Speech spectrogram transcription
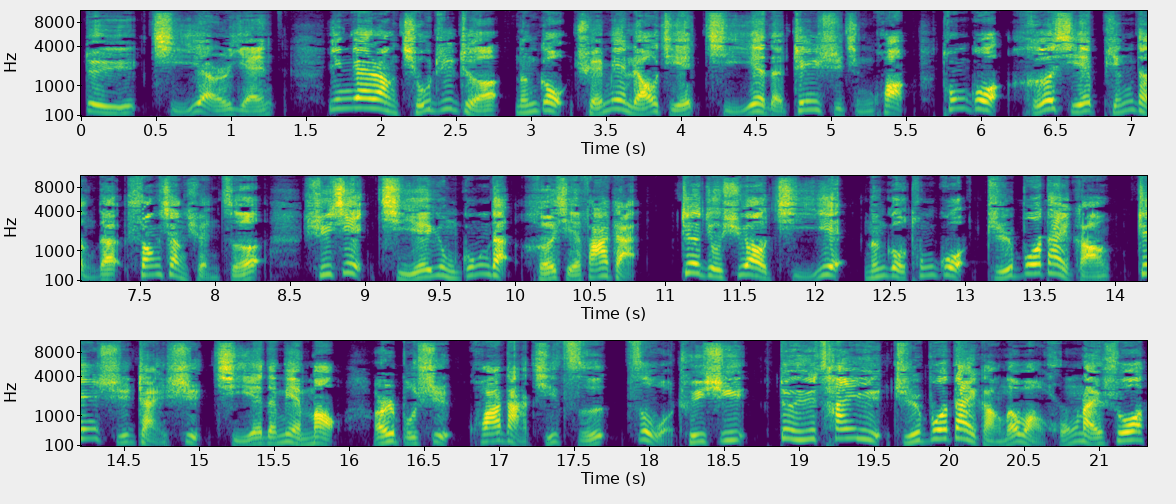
对于企业而言，应该让求职者能够全面了解企业的真实情况，通过和谐平等的双向选择，实现企业用工的和谐发展。这就需要企业能够通过直播带岗，真实展示企业的面貌，而不是夸大其词、自我吹嘘。对于参与直播带岗的网红来说，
